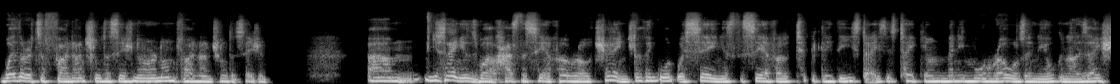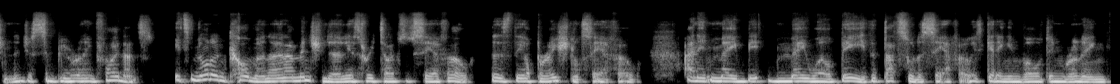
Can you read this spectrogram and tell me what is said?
whether it's a financial decision or a non-financial decision. Um, you're saying as well, has the CFO role changed? I think what we're seeing is the CFO typically these days is taking on many more roles in the organization than just simply running finance. It's not uncommon, and I mentioned earlier three types of CFO. There's the operational CFO, and it may be may well be that that sort of CFO is getting involved in running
